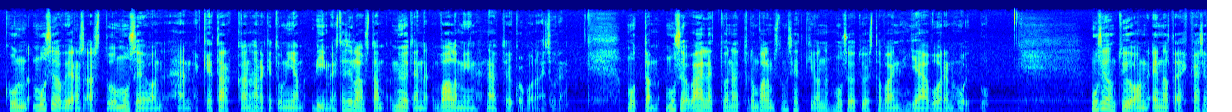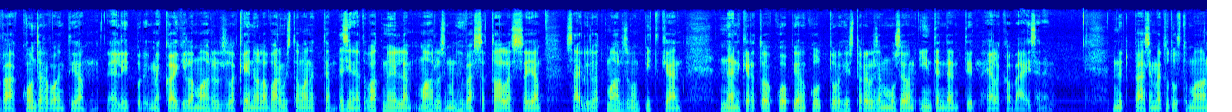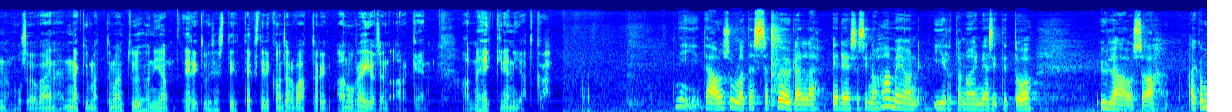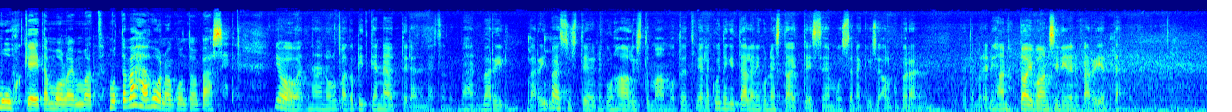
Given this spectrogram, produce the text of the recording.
Kun museovieras astuu museoon, hän näkee tarkkaan harkitun ja viimeistä silausta myöten valmiin näyttelykokonaisuuden. Mutta museoväelle tuo näyttelyn valmistumishetki on museotyöstä vain jäävuoren huippu. Museon työ on ennaltaehkäisevää konservointia, eli pyrimme kaikilla mahdollisilla keinoilla varmistamaan, että esineet ovat meillä mahdollisimman hyvässä tallessa ja säilyvät mahdollisimman pitkään, näin kertoo Kuopion kulttuurihistoriallisen museon intendentti Helka Väisänen. Nyt pääsemme tutustumaan museoväen näkymättömään työhön ja erityisesti tekstilikonservaattori Anu Reijosen arkeen. Anne Heikkinen jatkaa. Niin, tämä on sulla tässä pöydällä edessä. Siinä on Hameon irtonainen ja sitten tuo yläosa. Aika muhkeita molemmat, mutta vähän huonoon kuntoon päässeet. Joo, että nämä on ollut aika pitkän näyttelijä, niin näistä on vähän väri, väri päässyt jo niin kuin haalistumaan, mutta että vielä kuitenkin täällä niin kuin näissä taitteissa ja muissa näkyy se alkuperäinen ja tämmöinen ihan taivaan sininen väri, että,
